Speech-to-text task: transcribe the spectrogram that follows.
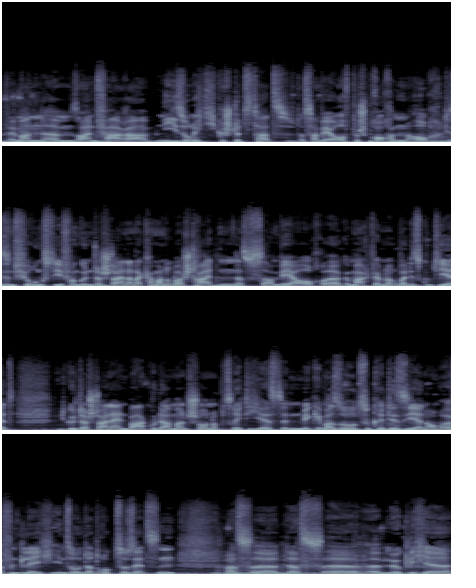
wenn man ähm, seinen Fahrer nie so richtig gestützt hat. Das haben wir ja oft besprochen, auch diesen Führungsstil von Günter Steiner, da kann man drüber streiten. Das haben wir ja auch äh, gemacht. Wir haben darüber diskutiert mit Günter Steiner in Baku damals schon, ob es richtig ist, den Mick immer so zu kritisieren, auch öffentlich, ihn so unter Druck zu setzen, was äh, das äh, äh, mögliche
